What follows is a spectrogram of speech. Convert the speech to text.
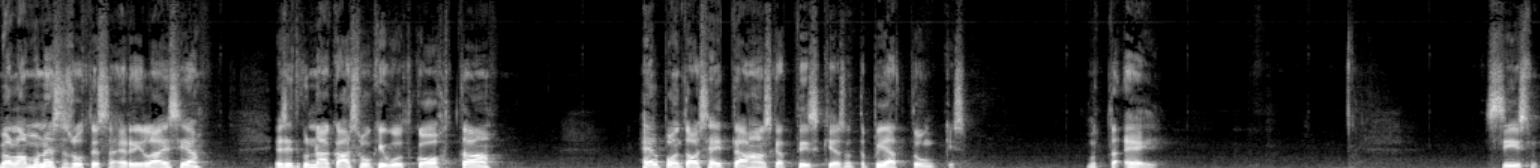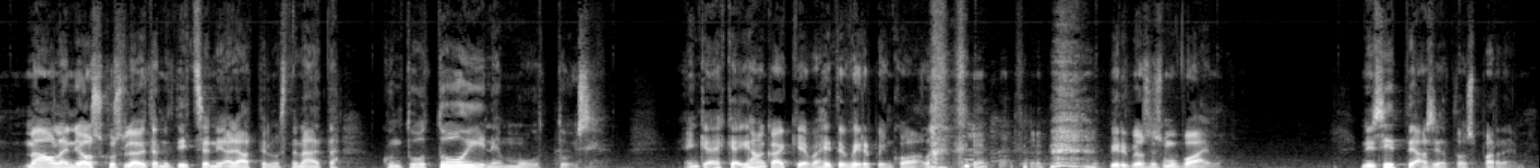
Me ollaan monessa suhteessa erilaisia. Ja sitten kun nämä kasvukivut kohtaa, helpointa olisi heittää hanskat tiskiä ja sanoa, että tunkkis mutta ei. Siis mä olen joskus löytänyt itseni ajattelusta näin, että kun tuo toinen muuttuisi, enkä ehkä ihan kaikkien vähiten Virpin kohdalla, Virpi on siis mun vaimo, niin sitten asiat olisi paremmin.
